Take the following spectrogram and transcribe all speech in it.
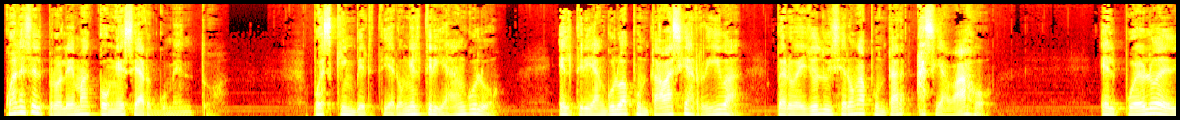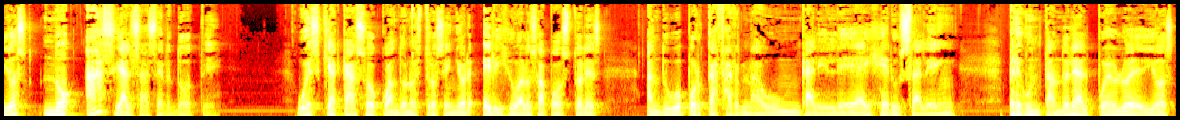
¿cuál es el problema con ese argumento? Pues que invirtieron el triángulo. El triángulo apuntaba hacia arriba, pero ellos lo hicieron apuntar hacia abajo. El pueblo de Dios no hace al sacerdote. ¿O es que acaso cuando nuestro Señor eligió a los apóstoles, anduvo por Cafarnaún, Galilea y Jerusalén, preguntándole al pueblo de Dios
